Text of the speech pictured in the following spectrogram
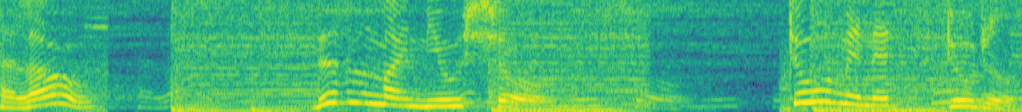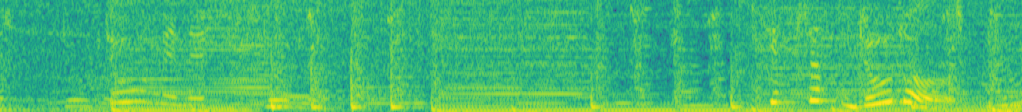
Hello. This is my new show. Two Minute Doodles. Two Minute Doodles. It's just doodles.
